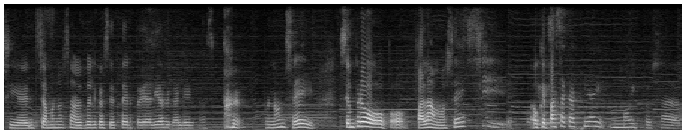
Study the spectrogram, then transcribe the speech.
si eh, chámanos as belgas de certo e ali as galegas, pois non sei, sempre o, o falamos, eh? Sí, o que pasa que aquí hai moito, xa,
